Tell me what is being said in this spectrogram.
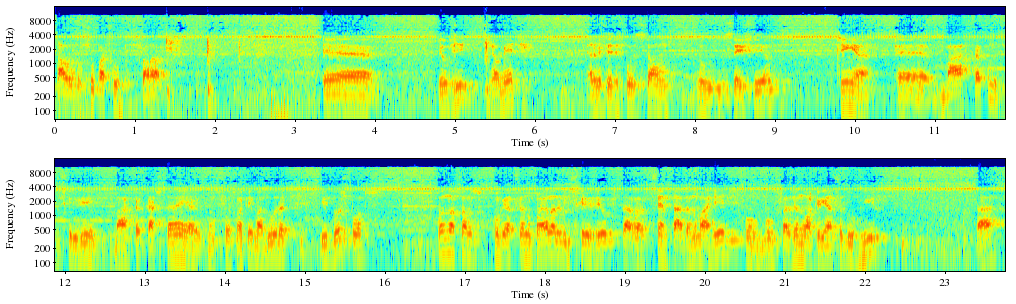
tal do chupa-chupa que falava. É, eu vi realmente ela me fez a exposição do, do seio esquerdo, tinha é, marca, como eu descrevi, marca castanha, como se fosse uma queimadura, e dois pontos. Quando nós estávamos conversando com ela, ela me descreveu que estava sentada numa rede, fazendo uma criança dormir, tá?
